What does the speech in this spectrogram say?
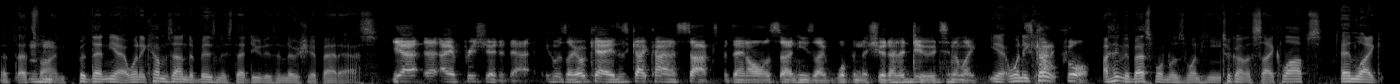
That that's mm-hmm. fine. But then yeah, when it comes down to business, that dude is a no shit badass. Yeah, I appreciated that. He was like, okay, this guy kind of sucks, but then all of a sudden he's like whooping the shit out of dudes, and I'm like, yeah, when he kind of cool. I think the best one was when he took on the Cyclops and like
